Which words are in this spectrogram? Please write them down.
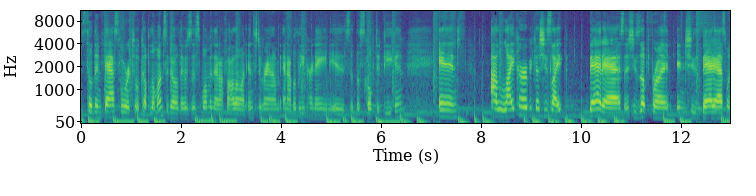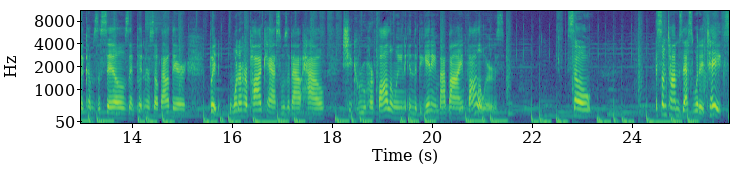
So then, fast forward to a couple of months ago, there's this woman that I follow on Instagram, and I believe her name is The Sculpted Vegan. And I like her because she's like badass and she's upfront and she's badass when it comes to sales and putting herself out there. But one of her podcasts was about how she grew her following in the beginning by buying followers. So sometimes that's what it takes,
